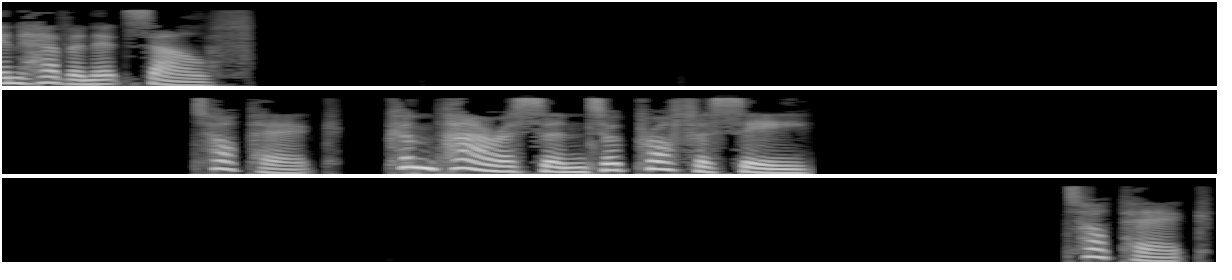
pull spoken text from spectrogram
in heaven itself. Comparison to prophecy Topic:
